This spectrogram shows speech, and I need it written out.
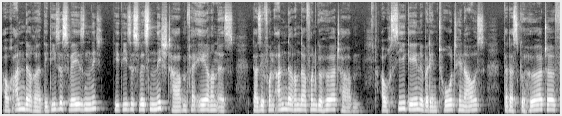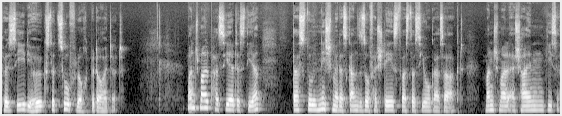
Auch andere, die dieses Wesen nicht, die dieses Wissen nicht haben, verehren es, da sie von anderen davon gehört haben. Auch sie gehen über den Tod hinaus, da das Gehörte für sie die höchste Zuflucht bedeutet. Manchmal passiert es dir, dass du nicht mehr das Ganze so verstehst, was das Yoga sagt. Manchmal erscheinen diese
